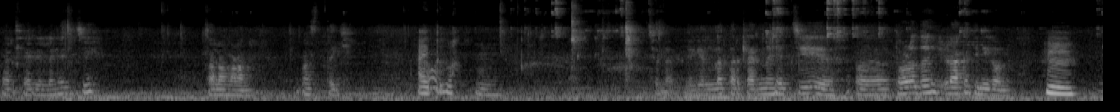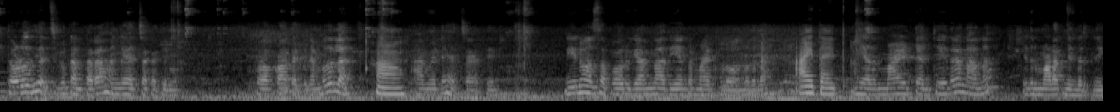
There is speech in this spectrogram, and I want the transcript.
ತರಕಾರಿ ಎಲ್ಲ ಹೆಚ್ಚಿ ಚಲೋ ಮಾಡೋಣ ಮಸ್ತಾಗಿ. ಆಯ್ತು ಬಾ. ಹ್ಞೂ ಚಲೋ ಎಲ್ಲ ತರಕಾರಿನ ಹೆಚ್ಚಿ ತೊಳೆದು ಇಡಾಕತ್ತೀನಿ ಈಗ ಅವನು. ಹ್ಞೂ ತೊಳೆದು ಹೆಚ್ಚಬೇಕಂತಾರ ಹಂಗೆ ಹೆಚ್ಚಾಕತ್ತೀನಿ ತೊಳ್ಕೊಳಕತ್ತೀನಿ ಮೊದಲು ಹಾಂ. ಆಮೇಲೆ ಹೆಚ್ಚಾಕತ್ತೀನಿ. ನೀನು ಒಂದು ಸ್ವಲ್ಪ ಅವ್ರಿಗೆ ಅನ್ನ ಅದು ಏನಾರ ಮಾಡಿಬಿಡು ಮೊದಲ. ಆಯ್ತಾಯ್ತು ಆಯ್ತು. ನೀ ಅದನ್ನ ಮಾಡಿಟ್ಟೆ ಅಂತ ಹೇಳಿದ್ರೆ ನಾನು ಇದನ್ನ ಮಾಡಕ್ಕೆ ನಿಂದಿರ್ತೀನಿ.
